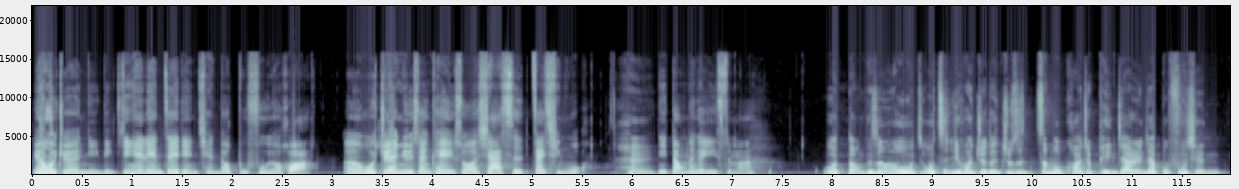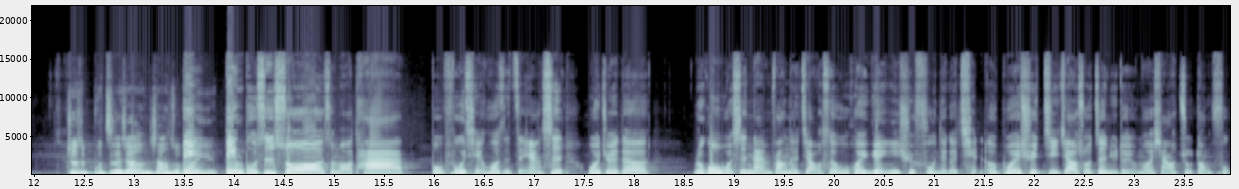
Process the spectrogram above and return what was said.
因为我觉得你你今天连这一点钱都不付的话，呃，我觉得女生可以说下次再请我，嘿，你懂那个意思吗？我懂，可是因为我我自己会觉得，就是这么快就评价人家不付钱，就是不值得相相处的话也，并并不是说什么他不付钱或是怎样，是我觉得如果我是男方的角色，我会愿意去付那个钱，而不会去计较说这女的有没有想要主动付。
